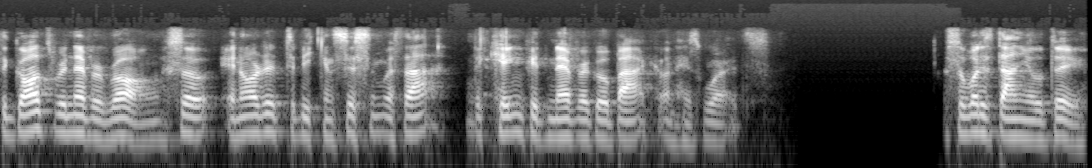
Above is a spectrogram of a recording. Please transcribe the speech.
the gods were never wrong, so in order to be consistent with that, the king could never go back on his words. So, what does Daniel do?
